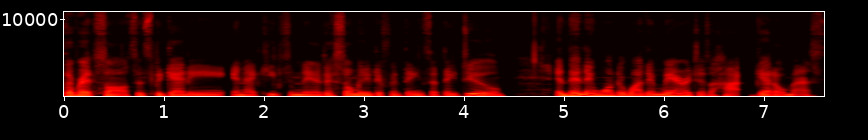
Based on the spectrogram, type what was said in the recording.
the red sauce and spaghetti, and that keeps them there. There's so many different things that they do. And then they wonder why their marriage is a hot ghetto mess.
